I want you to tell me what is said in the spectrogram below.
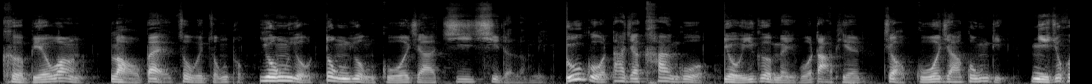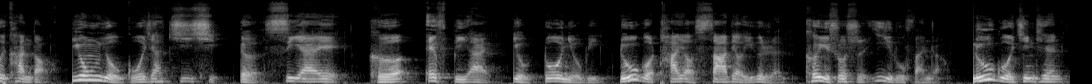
可别忘了，老拜作为总统拥有动用国家机器的能力。如果大家看过有一个美国大片叫《国家公敌》，你就会看到拥有国家机器的 CIA。和 FBI 有多牛逼？如果他要杀掉一个人，可以说是易如反掌。如果今天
